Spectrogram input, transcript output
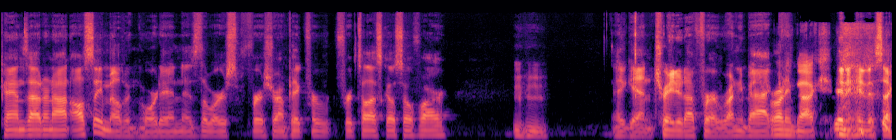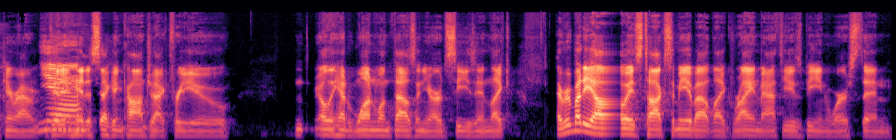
pans out or not, I'll say Melvin Gordon is the worst first round pick for for Telesco so far. mm-hmm. Again, traded up for a running back. Running back. didn't hit a second round didn't hit a second contract for you N- only had one 1000 yard season like everybody always talks to me about like ryan mathews being worse than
